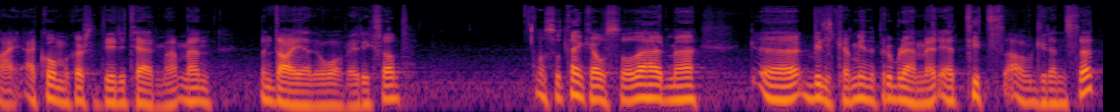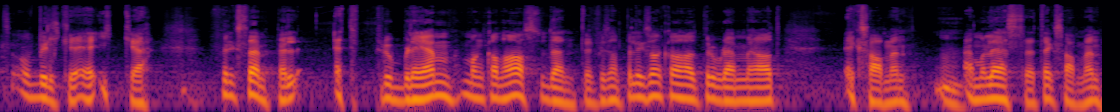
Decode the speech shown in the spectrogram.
Nei, jeg kommer kanskje til å irritere meg, men, men da er det over. ikke sant? Og så tenker jeg også det her med eh, hvilke av mine problemer er tidsavgrenset, og hvilke er ikke. F.eks. et problem man kan ha, studenter for eksempel, liksom, kan ha et problem med at eksamen. Mm. Jeg må lese til eksamen.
